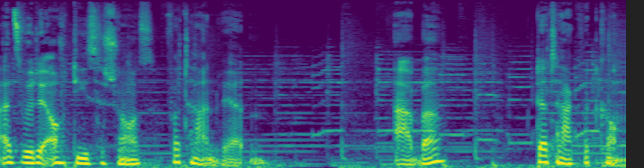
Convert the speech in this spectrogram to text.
als würde auch diese Chance vertan werden. Aber der Tag wird kommen.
